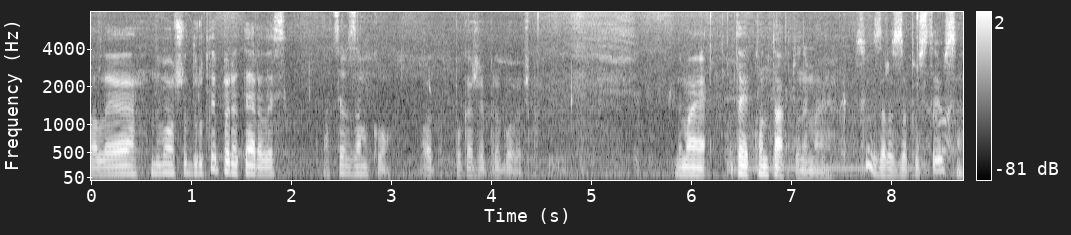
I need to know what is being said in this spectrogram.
Але думав, що друти перетерлись, а це в замку. От, покажи приборочку. Немає, та контакту немає. Все, зараз запустився.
